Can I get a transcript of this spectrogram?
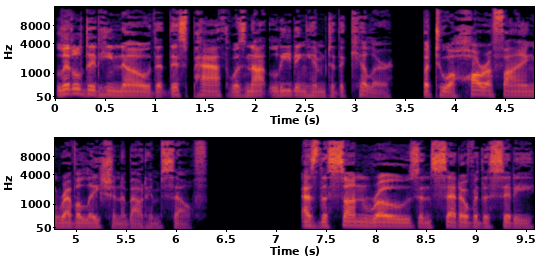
Little did he know that this path was not leading him to the killer, but to a horrifying revelation about himself. As the sun rose and set over the city,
